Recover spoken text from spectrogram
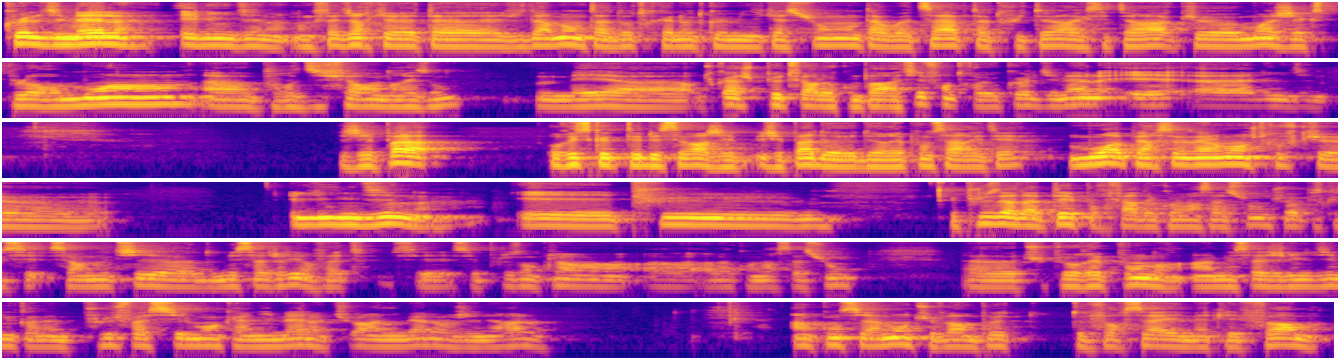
call d'email et LinkedIn. Donc, c'est-à-dire que évidemment, tu as d'autres canaux de communication, tu as WhatsApp, tu as Twitter, etc., que moi, j'explore moins euh, pour différentes raisons. Mais euh, en tout cas, je peux te faire le comparatif entre le call d'email et LinkedIn. J'ai pas, au risque de te décevoir, j'ai pas de, de réponse arrêtée. Moi, personnellement, je trouve que LinkedIn est plus plus adapté pour faire des conversations, tu vois, parce que c'est un outil euh, de messagerie en fait. C'est plus enclin à, la conversation. Euh, tu peux répondre à un message LinkedIn quand même plus facilement qu'un email. Tu vois, un email en général, inconsciemment, tu vas un peu te forcer à y mettre les formes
